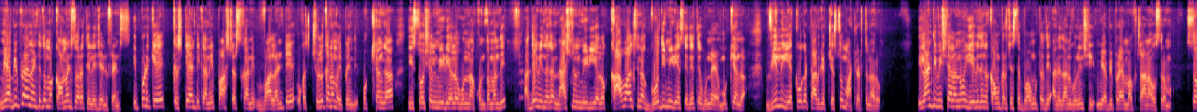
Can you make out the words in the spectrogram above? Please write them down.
మీ అభిప్రాయం ఏంటిదో మా కామెంట్స్ ద్వారా తెలియజేయండి ఫ్రెండ్స్. ఇప్పటికే క్రిస్టియానిటీ కానీ పాస్టర్స్ కానీ వాళ్ళంటే ఒక చులకనం అయిపోయింది. ముఖ్యంగా ఈ సోషల్ మీడియాలో ఉన్న కొంతమంది అదేవిధంగా నేషనల్ మీడియాలో కావాల్సిన గోధి మీడియాస్ ఏదైతే ఉన్నాయో ముఖ్యంగా వీళ్ళు ఎక్కువగా టార్గెట్ చేస్తూ మాట్లాడుతున్నారు. ఇలాంటి విషయాలను ఏ విధంగా కౌంటర్ చేస్తే బాగుంటుంది అనే దాని గురించి మీ అభిప్రాయం మాకు చాలా అవసరం. So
